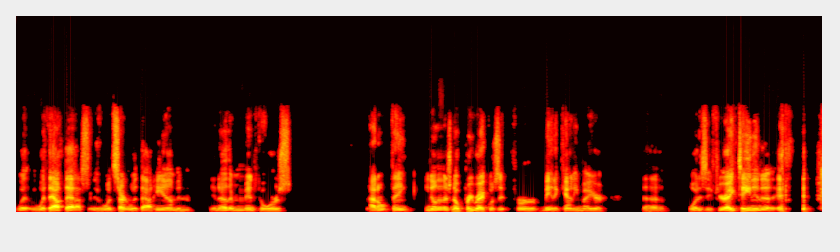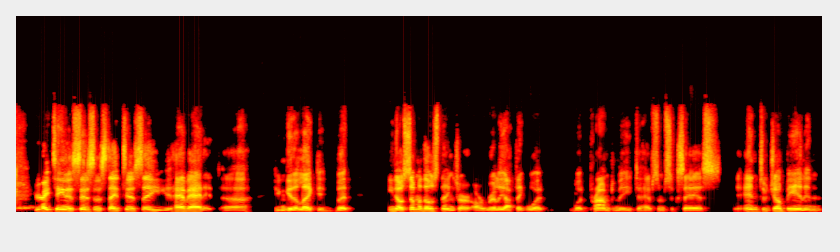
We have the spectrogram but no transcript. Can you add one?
without that, I, certainly without him and and other mentors, I don't think you know. There's no prerequisite for being a county mayor. Uh, what is it? If you're 18 and a, if you're 18 and a citizen of the state of Tennessee, have at it. Uh, you can get elected. But you know, some of those things are are really, I think, what what primed me to have some success and to jump in and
